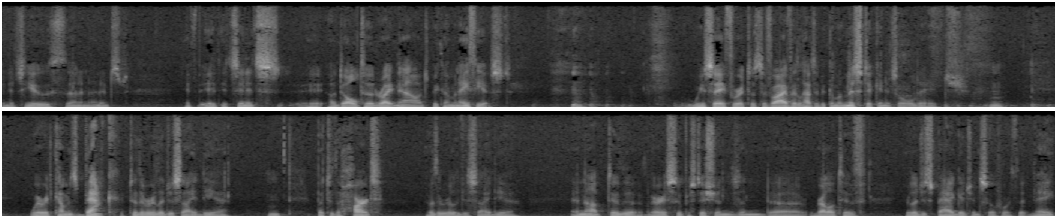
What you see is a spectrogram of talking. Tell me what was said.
in its youth, and, and it's it, it's in its uh, adulthood right now. It's become an atheist. Hmm? we say for it to survive, it'll have to become a mystic in its old age, hmm? where it comes back to the religious idea, but to the heart of the religious idea and not to the various superstitions and uh, relative religious baggage and so forth that may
